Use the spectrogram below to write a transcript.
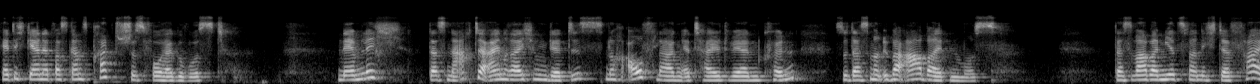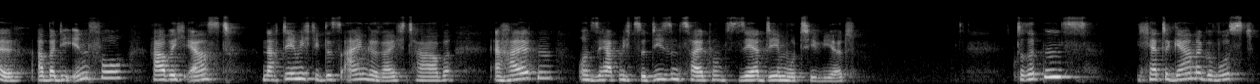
hätte ich gerne etwas ganz Praktisches vorher gewusst, nämlich, dass nach der Einreichung der DIS noch Auflagen erteilt werden können, sodass man überarbeiten muss. Das war bei mir zwar nicht der Fall, aber die Info habe ich erst, nachdem ich die DIS eingereicht habe, erhalten und sie hat mich zu diesem Zeitpunkt sehr demotiviert. Drittens, ich hätte gerne gewusst,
